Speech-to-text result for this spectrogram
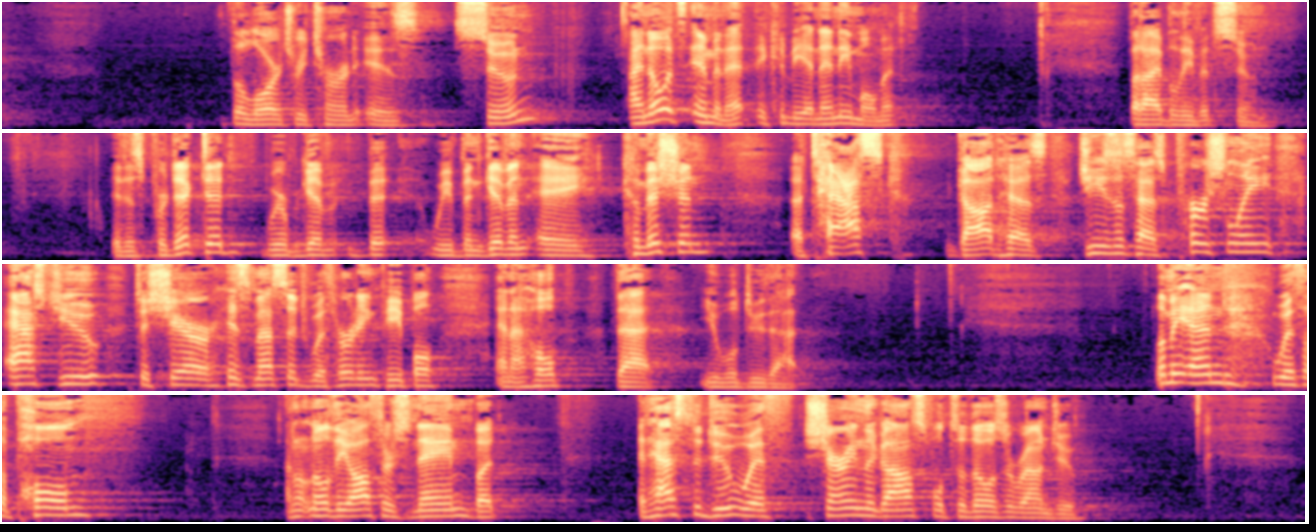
the Lord's return is soon. I know it's imminent, it could be at any moment, but I believe it's soon. It is predicted. We're given, we've been given a commission, a task. God has, Jesus has personally asked you to share his message with hurting people, and I hope that you will do that. Let me end with a poem. I don't know the author's name, but it has to do with sharing the gospel to those around you.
